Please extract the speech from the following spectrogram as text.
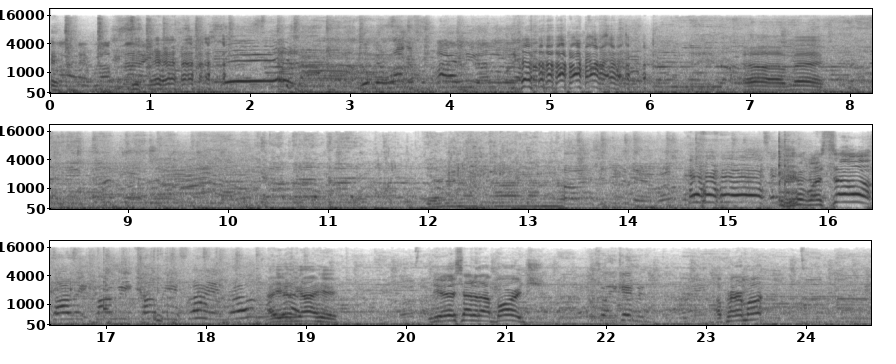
We've been walking from Hialeah all the way oh man. What's up? Call me, call me, call me flying, bro. I just got here. The other side of that barge. Which one you came in? A Paramount?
